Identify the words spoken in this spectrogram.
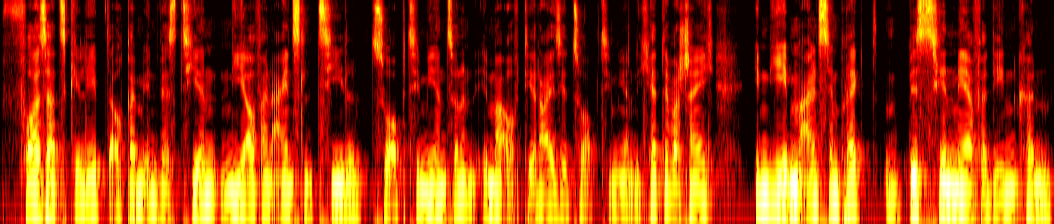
Vorsatz gelebt, auch beim Investieren nie auf ein Einzelziel zu optimieren, sondern immer auf die Reise zu optimieren. Ich hätte wahrscheinlich in jedem einzelnen Projekt ein bisschen mehr verdienen können,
